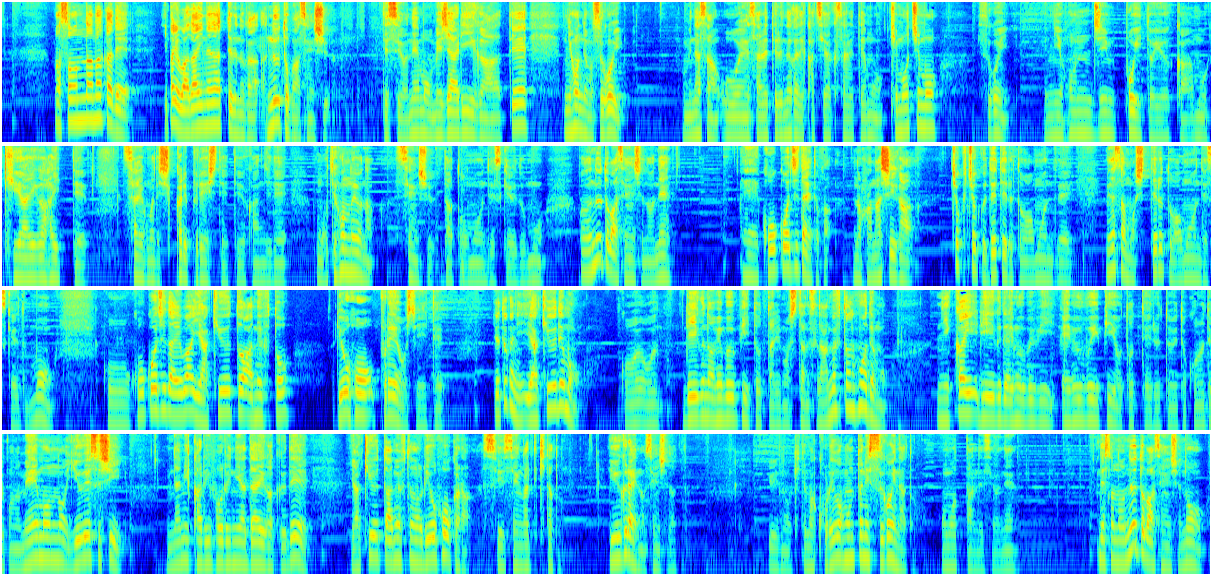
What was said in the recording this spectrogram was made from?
まあ、そんな中でやっぱり話題になってるのがヌートバー選手ですよね。もうメジャーリーガーで日本でもすごい皆さん応援されてる中で活躍されてもう気持ちもすごい日本人っぽいというかもう気合が入って最後までしっかりプレーしてという感じでもうお手本のような選手だと思うんですけれどもこのヌートバー選手のね、えー高校時代とかの話がちょくちょく出てるとは思うんで皆さんも知ってるとは思うんですけれどもこう高校時代は野球とアメフト両方プレーをしていてで特に野球でもこうリーグの MVP 取ったりもしたんですけどアメフトの方でも2回リーグで MVP, MVP を取っているというところでこの名門の USC 南カリフォルニア大学で野球とアメフトの両方から推薦が来たというぐらいの選手だというのを聞いて、まあ、これは本当にすごいなと思ったんですよね。でそのヌートバー選手の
